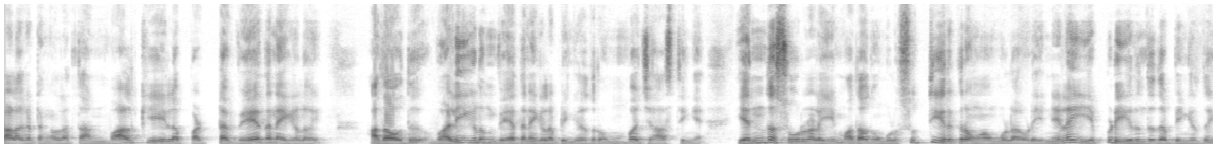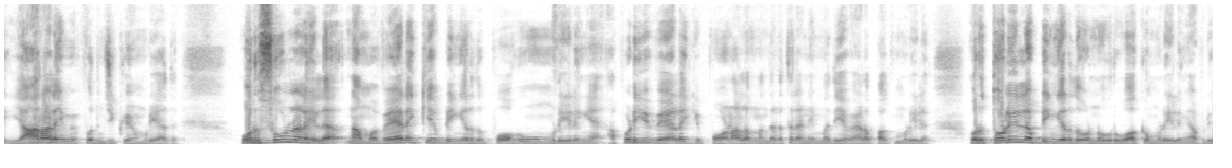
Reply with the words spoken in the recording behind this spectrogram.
காலகட்டங்களில் தன் வாழ்க்கையில் பட்ட வேதனைகளை அதாவது வழிகளும் வேதனைகள் அப்படிங்கிறது ரொம்ப ஜாஸ்திங்க. எந்த சூழ்நிலையும் அதாவது உங்களை சுற்றி இருக்கிறவங்க உங்களுடைய நிலை எப்படி இருந்தது அப்படிங்கிறது யாராலையுமே புரிஞ்சிக்கவே முடியாது. ஒரு சூழ்நிலையில் நம்ம வேலைக்கு அப்படிங்கிறது போகவும் முடியலைங்க. அப்படியே வேலைக்கு போனாலும் அந்த இடத்துல நிம்மதியாக வேலை பார்க்க முடியல. ஒரு தொழில் அப்படிங்கிறது ஒன்று உருவாக்க முடியலைங்க. அப்படி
